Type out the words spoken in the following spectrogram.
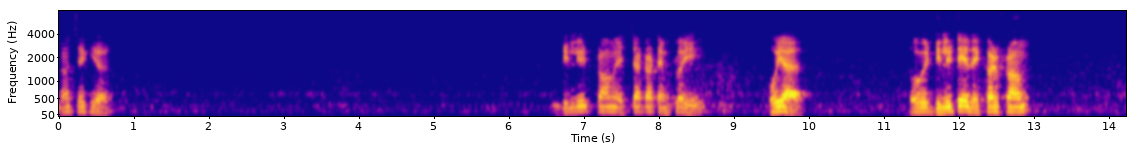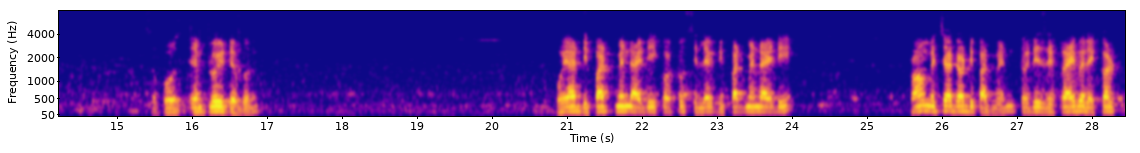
Now check here. Delete from hr.employee where oh, so we delete a record from suppose employee table where oh, department id equals to select department id from hr.department. So it is retrieve a record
